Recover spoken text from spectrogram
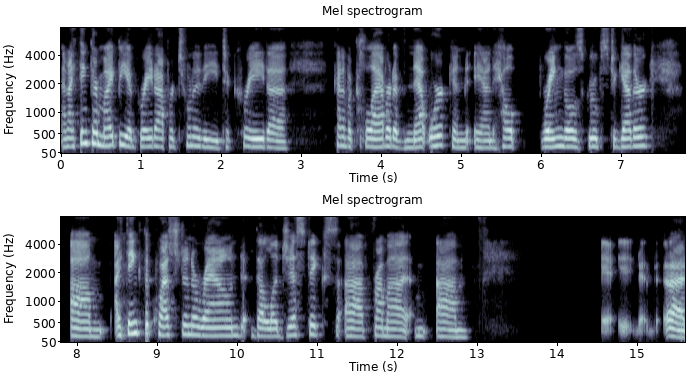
And I think there might be a great opportunity to create a kind of a collaborative network and, and help bring those groups together. Um, I think the question around the logistics uh, from a um, uh,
